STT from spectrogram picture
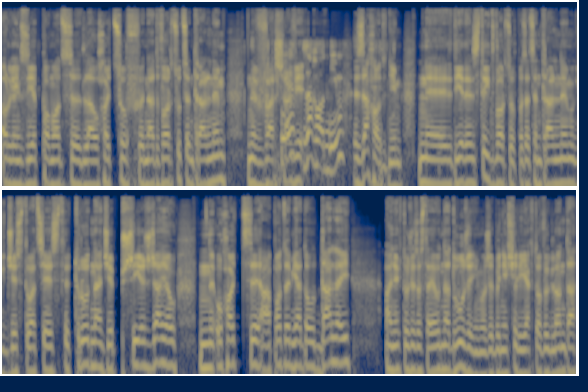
organizuje pomoc dla uchodźców na dworcu centralnym w Warszawie. Nie, zachodnim. Zachodnim. Jeden z tych dworców poza centralnym, gdzie sytuacja jest trudna, gdzie przyjeżdżają uchodźcy, a potem jadą dalej a niektórzy zostają na dłużej, mimo żeby nie chcieli, jak to wygląda,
